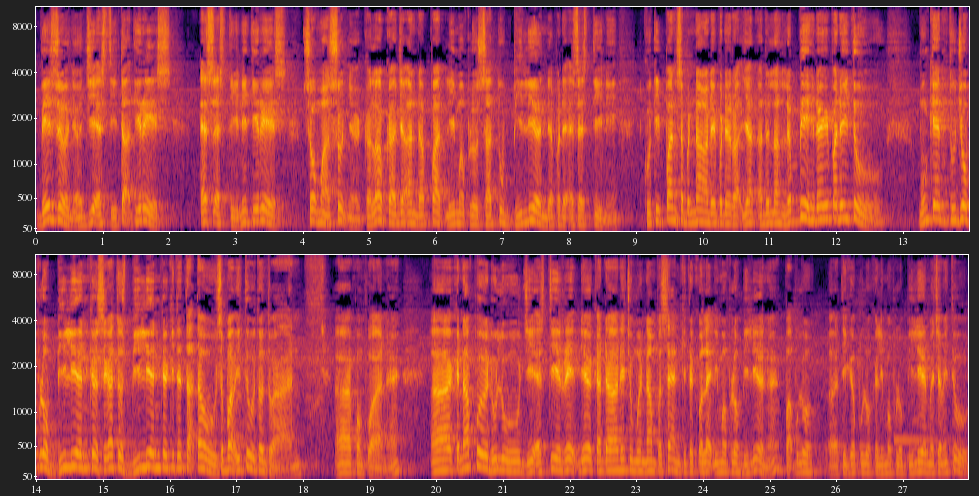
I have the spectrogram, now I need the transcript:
Bezanya GST tak tiris. SST ni tiris. So maksudnya kalau kerajaan dapat 51 bilion daripada SST ni, kutipan sebenar daripada rakyat adalah lebih daripada itu. Mungkin 70 bilion ke 100 bilion ke kita tak tahu. Sebab itu tuan-tuan, uh, perempuan eh, Uh, kenapa dulu GST rate dia kadar dia cuma 6% kita collect 50 bilion eh 40 uh, 30 ke 50 bilion macam itu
